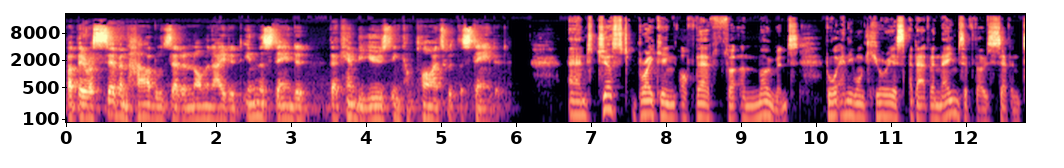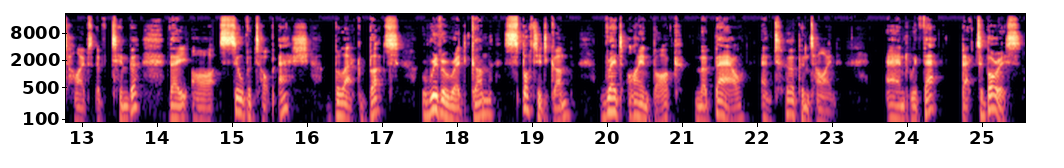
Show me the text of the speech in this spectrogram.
But there are seven hardwoods that are nominated in the standard that can be used in compliance with the standard. And just breaking off there for a moment, for anyone curious about the names of those seven types of timber, they are silvertop ash, blackbutt, river red gum, spotted gum, red ironbark, merbau, and turpentine. And with that, back to Boris.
